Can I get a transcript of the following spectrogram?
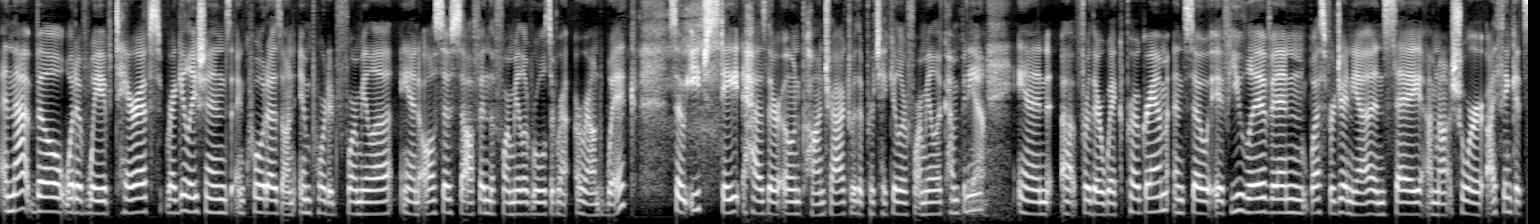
And that bill would have waived tariffs, regulations, and quotas on imported formula and also softened the formula rules around, around WIC. So each state has their own contract with a particular formula company Yeah. and uh, for their WIC program. And so if you live in West Virginia and say, I'm not sure, I think it's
